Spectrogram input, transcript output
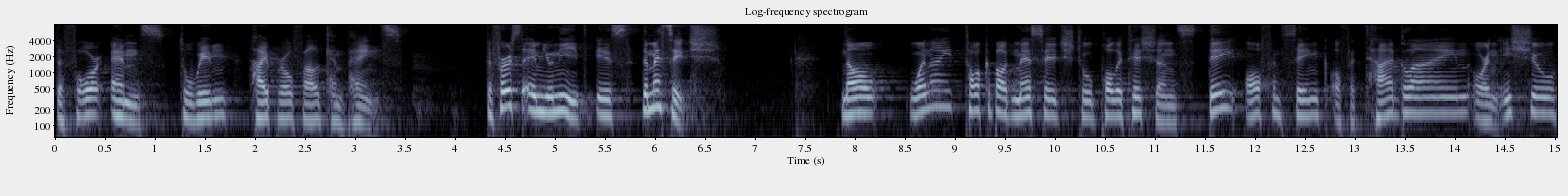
the four M's to win high-profile campaigns. The first M you need is the message. Now, when I talk about message to politicians, they often think of a tagline or an issue.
